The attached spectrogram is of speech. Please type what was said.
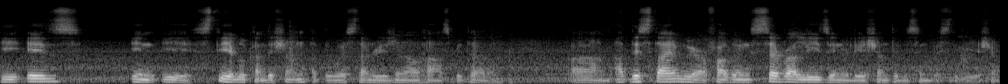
He is in a stable condition at the Western Regional Hospital. Um, at this time, we are following several leads in relation to this investigation.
